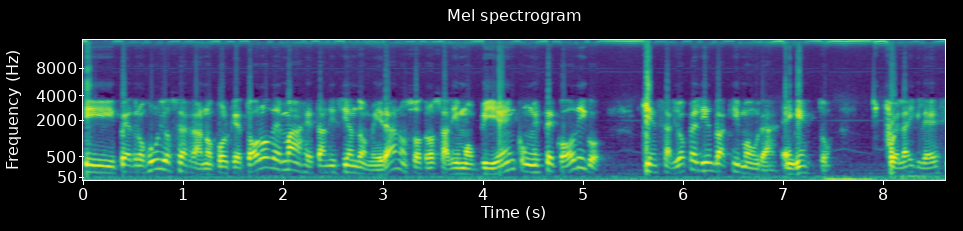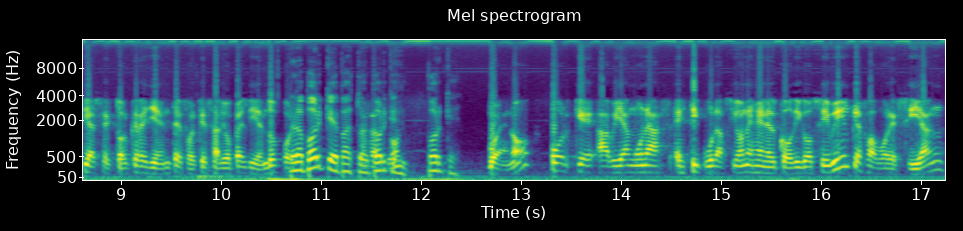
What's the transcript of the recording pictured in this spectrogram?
y Pedro Julio Serrano, porque todos los demás están diciendo, mira, nosotros salimos bien con este código. Quien salió perdiendo aquí, Moura, en esto, fue la iglesia, el sector creyente, fue el que salió perdiendo. por- pero por qué pastor por qué por qué Bueno, porque habían unas estipulaciones en el Código Civil que favorecían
